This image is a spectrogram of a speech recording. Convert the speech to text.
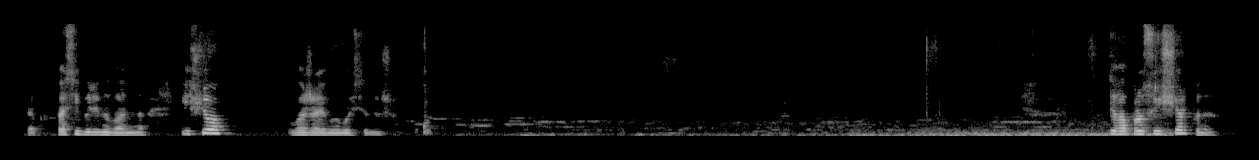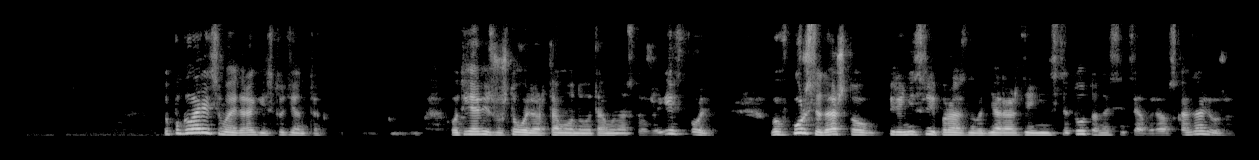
Так, спасибо, Ирина Ивановна. Еще, уважаемые гости наши. Все вопросы исчерпаны? Ну, поговорите, мои дорогие студенты. Вот я вижу, что Оля Артамонова там у нас тоже есть. Оль, вы в курсе, да, что перенесли праздновать дня рождения института на сентябрь? Вам сказали уже?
